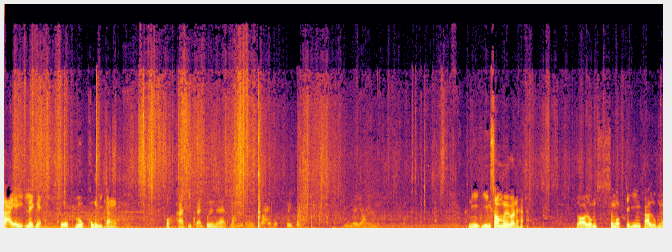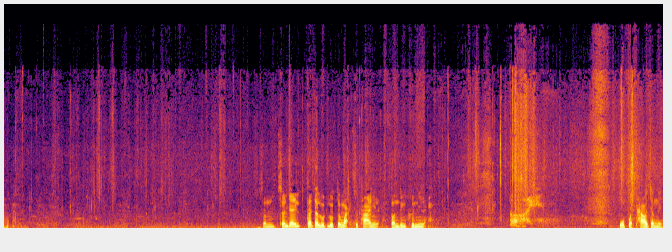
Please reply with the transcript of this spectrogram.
สายไอ้เล็กเนี่ยโอ้ลูกพุ่งดีจังเลยโอ้หาที่แขวนปืนไม่ได้อย่างนี้ต้องสายหกสิบยิงระยะอย่างนี้อันนี้ยิงซ้อมมือก่อนนะฮะ รอลมสงบจะยิงปลาหลุมนะส่วนส่วนใหญ่ถ้าจะหลุดหลุดจังหวะสุดท้ายนี่แหละตอนดึงขึ้นนี่แหละอ้ายโอ้ปวดเท้าจังเลย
